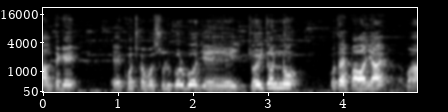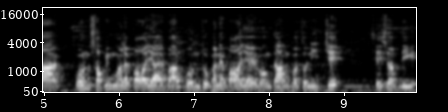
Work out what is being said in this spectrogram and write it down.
কাল থেকে খোঁজখবর শুরু করব যে এই চৈতন্য কোথায় পাওয়া যায়, বা কোন শপিং মলে পাওয়া যায়, বা কোন দোকানে পাওয়া যায়, এবং দাম কত নিচ্ছে, সেই সব দিকে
